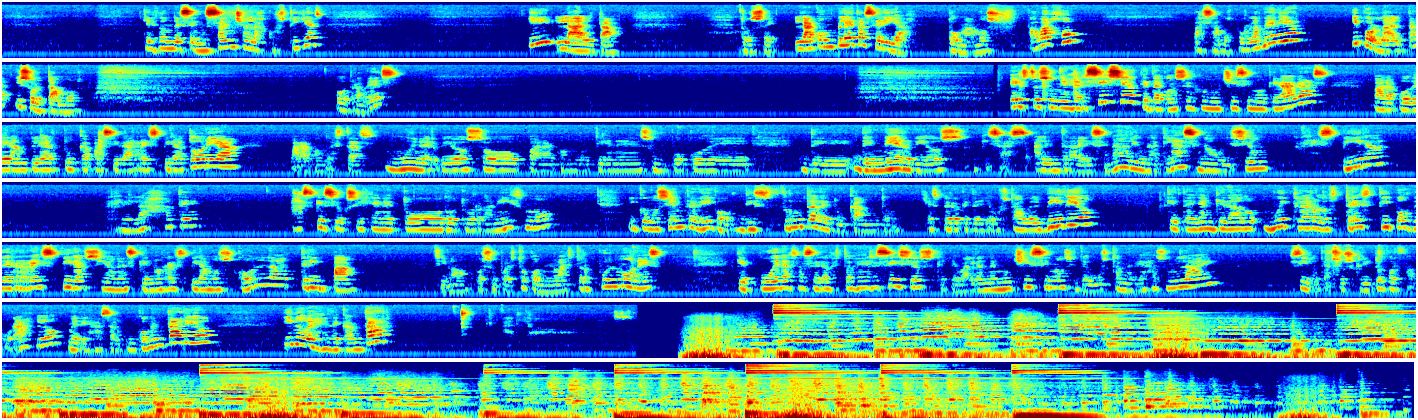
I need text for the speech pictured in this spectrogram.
que es donde se ensanchan las costillas, y la alta. Entonces, la completa sería, tomamos abajo, pasamos por la media y por la alta y soltamos otra vez. Esto es un ejercicio que te aconsejo muchísimo que hagas para poder ampliar tu capacidad respiratoria, para cuando estás muy nervioso, para cuando tienes un poco de, de, nervios, quizás al entrar al escenario, una clase, una audición, respira, relájate haz que se oxigene todo tu organismo. Y como siempre digo, disfruta de tu canto. Espero que te haya gustado el vídeo, que te hayan quedado muy claros los tres tipos de respiraciones que no respiramos con la tripa, sino por supuesto con nuestros pulmones, que puedas hacer estos ejercicios que te valgan de muchísimo. Si te gusta me dejas un like, si no te has suscrito por favor hazlo, me dejas algún comentario. Y no dejes de cantar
